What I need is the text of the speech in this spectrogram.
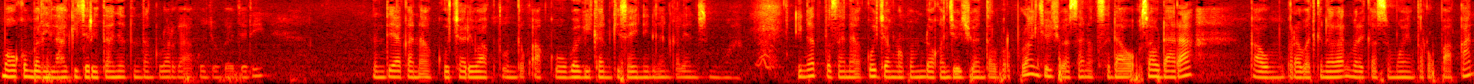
mau kembali lagi ceritanya tentang keluarga aku juga. Jadi nanti akan aku cari waktu untuk aku bagikan kisah ini dengan kalian semua. Ingat pesan aku jangan lupa mendoakan jauh-jauh yang telah berpulang jauh-jauh sanak saudara kaum kerabat kenalan mereka semua yang terlupakan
